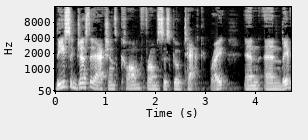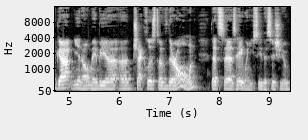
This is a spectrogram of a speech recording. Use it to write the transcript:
These suggested actions come from Cisco TAC, right? And and they've got you know maybe a, a checklist of their own that says, hey, when you see this issue,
